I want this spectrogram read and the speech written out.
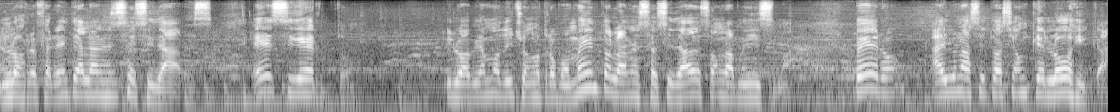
en lo referente a las necesidades. Es cierto, y lo habíamos dicho en otro momento, las necesidades son las mismas, pero hay una situación que es lógica.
